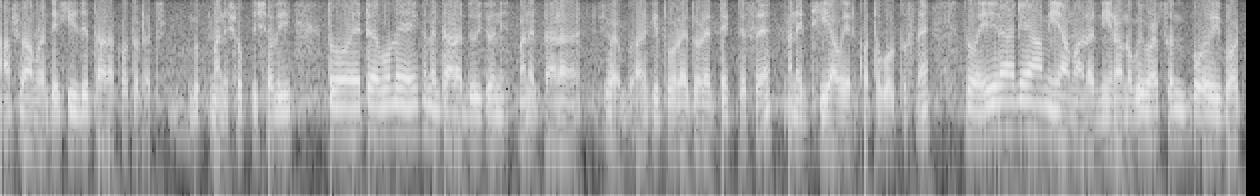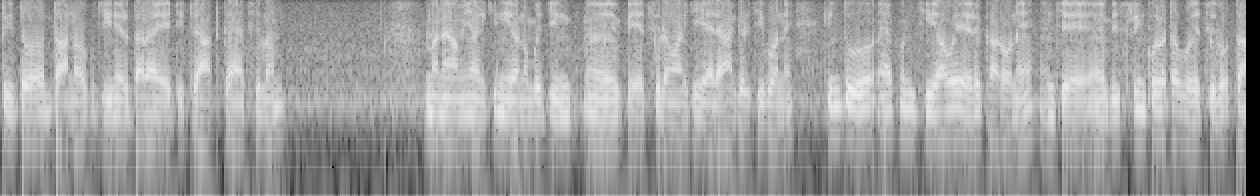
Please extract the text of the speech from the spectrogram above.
আসো আমরা দেখি যে তারা কতটা মানে শক্তিশালী। তো এটা বলে এখানে তারা দুইজনই মানে তারা সব আর কি দৌড়ায় দৌড়ায় দেখতেছে মানে ধিয়াও এর কথা বলতেছে। তো এর আগে আমি আমার নিরানব্বই পার্সেন্ট পরিবর্তিত দানব জিনের দ্বারা এটিতে আটকে আটকায় ছিলাম মানে আমি আর কি নিরানব্বই জিন পেয়েছিলাম আর কি এর আগের জীবনে। কিন্তু এখন জিয়াও এর কারণে যে বিশৃঙ্খলাটা হয়েছিল, তা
